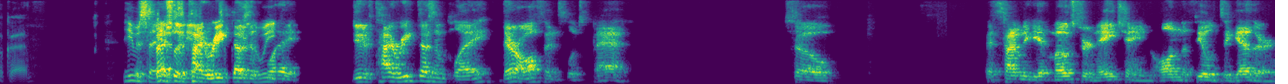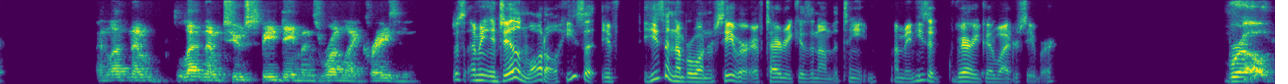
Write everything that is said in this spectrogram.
okay. He was the Especially if Tyreek Player of the doesn't Week. play. Dude, if Tyreek doesn't play, their offense looks bad. So it's time to get Mostert and Achane on the field together and letting them letting them two speed demons run like crazy. Just, I mean, and Jaylen Waddle, he's a if he's a number one receiver if Tyreek isn't on the team. I mean, he's a very good wide receiver. Bro,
